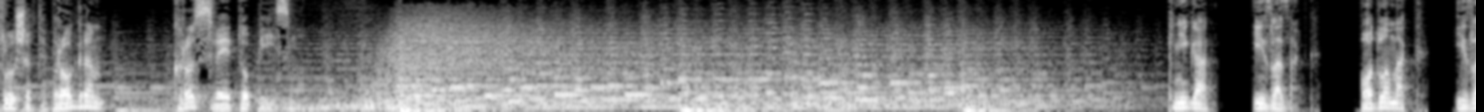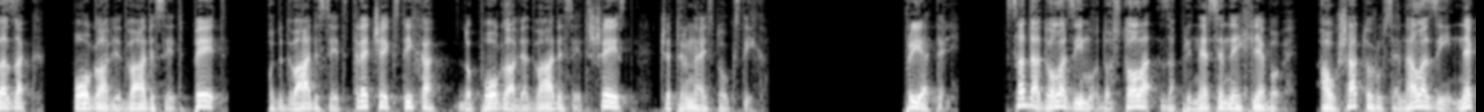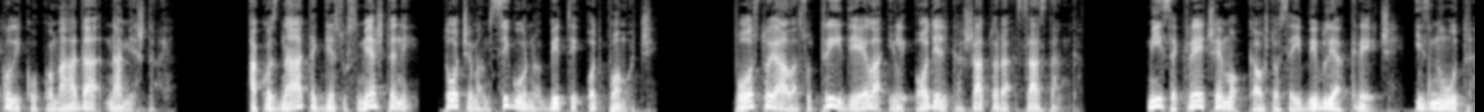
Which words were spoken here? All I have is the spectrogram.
Slušajte program Kroz sveto pismo. Knjiga Izlazak. Odlomak Izlazak, poglavlje 25 od 23. stiha do poglavlja 26, 14. stiha. Prijatelji, sada dolazimo do stola za prinesene hljebove a u šatoru se nalazi nekoliko komada namještaja. Ako znate gdje su smješteni, to će vam sigurno biti od pomoći. Postojala su tri dijela ili odjeljka šatora sastanka. Mi se krećemo kao što se i Biblija kreće, iznutra,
